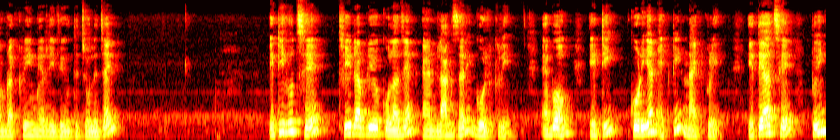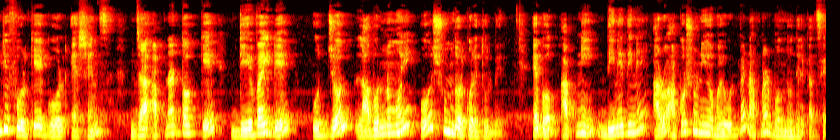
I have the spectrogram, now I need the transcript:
আমরা ক্রিমের রিভিউতে চলে যাই। এটি হচ্ছে three W collagen and luxury gold cream এবং এটি কোরিয়ান একটি নাইট ক্রিম। এতে আছে twenty four K gold essence, যা আপনার ত্বককে ডে বাই ডে উজ্জ্বল, লাবণ্যময়ী ও সুন্দর করে তুলবে এবং আপনি দিনে দিনে আরও আকর্ষণীয় হয়ে উঠবেন আপনার বন্ধুদের কাছে।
